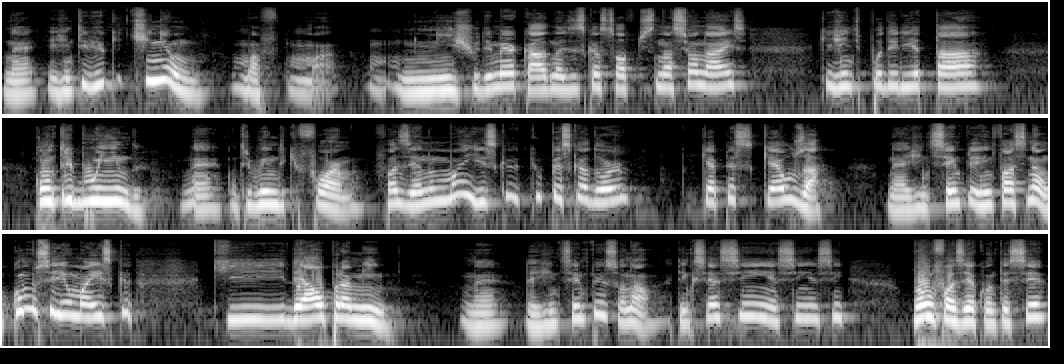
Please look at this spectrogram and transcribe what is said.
né? E a gente viu que tinha um, uma- uma- um nicho de mercado nas iscas softs nacionais que a gente poderia estar contribuindo, né? Contribuindo de que forma? Fazendo uma isca que o pescador quer, quer usar, né? A gente sempre a gente fala assim, não, como seria uma isca que ideal para mim, né? Daí a gente sempre pensou, não, tem que ser assim, assim, assim. Vamos fazer acontecer?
